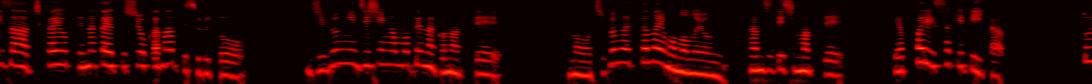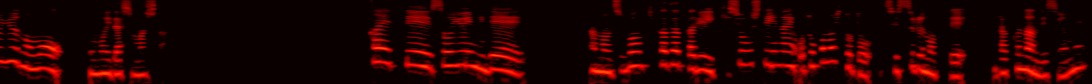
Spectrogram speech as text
いざ近寄って仲良くしようかなってすると、自分に自信が持てなくなって、あの自分が汚いもののように感じてしまって、やっぱり避けていたというのも思い出しました。かえってそういう意味であの自分を着飾ったり化粧していない男の人と接するのって楽なんですよね。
